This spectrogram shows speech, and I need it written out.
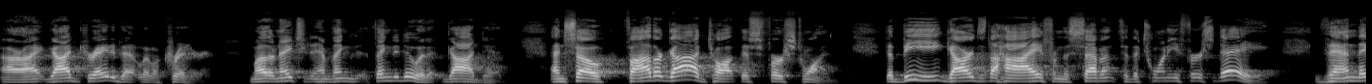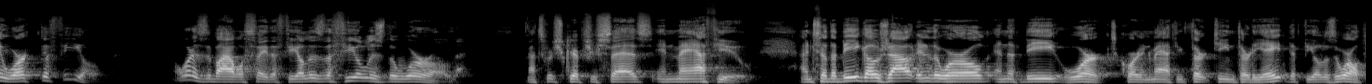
All right? God created that little critter. Mother Nature didn't have a thing, to do with it. God did. And so, Father God taught this first one. The bee guards the hive from the seventh to the 21st day. Then they work the field. What does the Bible say the field is? The field is the world. That's what scripture says in Matthew. And so the bee goes out into the world and the bee works. According to Matthew 13, 38, the field is the world.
